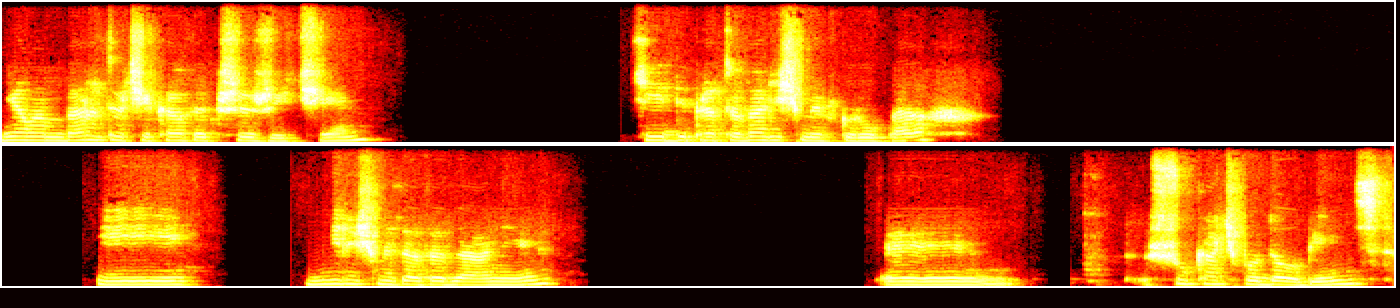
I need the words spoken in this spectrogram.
miałam bardzo ciekawe przeżycie, kiedy pracowaliśmy w grupach i mieliśmy za zadanie szukać podobieństw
